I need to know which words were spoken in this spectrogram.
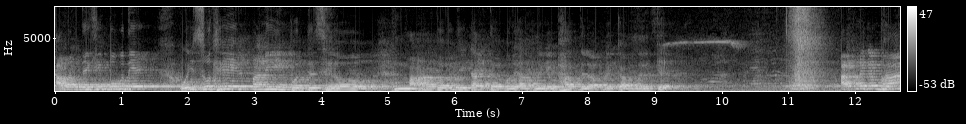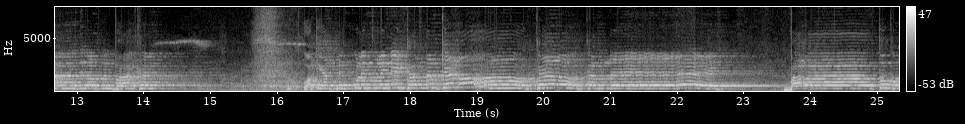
আবার দেখি বুক দিয়ে ওই চোখের পানি পড়তেছিল। মা দরদি ডাক্তার বলে, আপনাকে ভাত দিলে আপনি কামদেন কে? আপনাকে ভাত দিলে আপনি ভাত খান। ওকে আপনি কুলে তুলে নিয়ে কান্দেন কেন? কেন কান্দে বাবা, তখন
